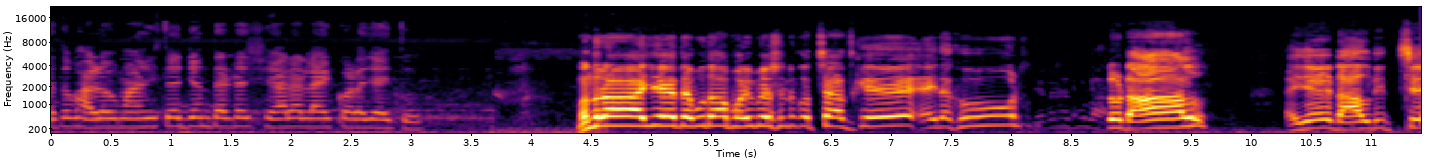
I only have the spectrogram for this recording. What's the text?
এত ভালো মানুষদের জন্য একটা শেয়ার আর লাইক করা যায় তো। বন্ধুরা এই যে দেবুদা পরিবেশন করছে আজকে এই দেখুন। ডাল এই যে ডাল দিচ্ছে।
